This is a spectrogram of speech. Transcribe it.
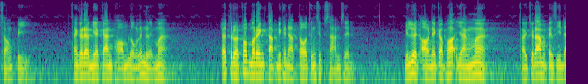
72 ปี ท่านก็เริ่มมีอาการผอมลงและเหนื่อยมาก และตรวจพบมะเร็งตับมีขนาดโตถึง 13 เซนมีเลือดออกในกระเพาะอย่างมากถ่ายจุรามาเป็นสีด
